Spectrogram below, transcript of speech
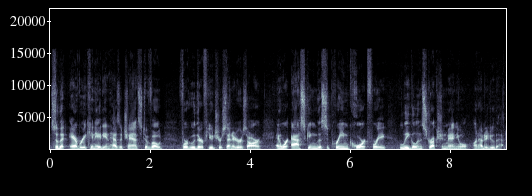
so that every Canadian has a chance to vote for who their future senators are. And we're asking the Supreme Court for a legal instruction manual on how to do that.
